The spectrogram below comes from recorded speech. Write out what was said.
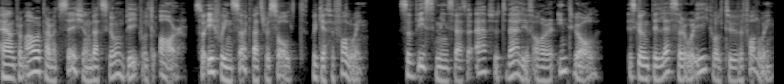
And from our parameterization that's going to be equal to r. So if we insert that result, we get the following. So this means that the absolute value of our integral is going to be lesser or equal to the following.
